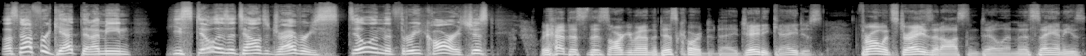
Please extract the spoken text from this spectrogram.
let's not forget that I mean, he still is a talented driver. He's still in the three car. It's just we had this this argument in the Discord today. JDK just throwing strays at Austin Dillon and saying he's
